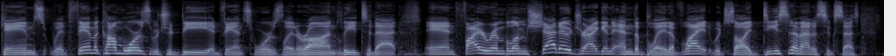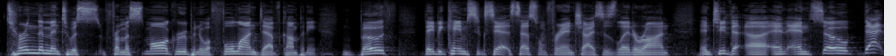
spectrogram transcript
games with Famicom Wars, which would be Advanced Wars later on, lead to that, and Fire Emblem, Shadow Dragon, and The Blade of Light, which saw a decent amount of success, turned them into a from a small group into a full on dev company. Both they became successful franchises later on, and to the uh, and and so that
